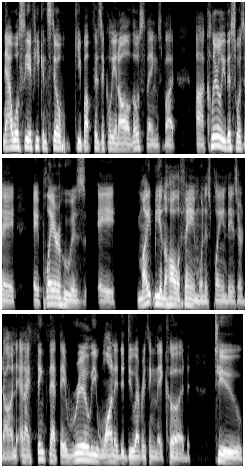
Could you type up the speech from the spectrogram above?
Now we'll see if he can still keep up physically and all of those things, but uh, clearly this was a a player who is a might be in the Hall of Fame when his playing days are done, and I think that they really wanted to do everything they could to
